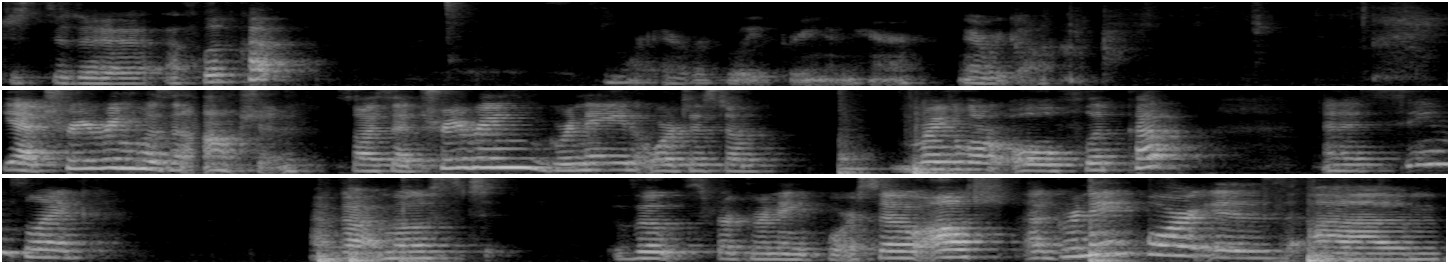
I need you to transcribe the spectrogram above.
just did a, a flip cup. More Everglade green in here. There we go. Yeah, tree ring was an option. So I said tree ring, grenade, or just a regular old flip cup. And it seems like I've got most votes for grenade pour. So I'll a grenade pour is um,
